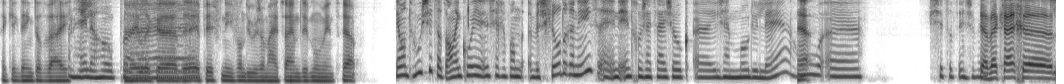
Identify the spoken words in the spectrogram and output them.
ik, ik denk dat wij Een hele hoop. redelijk de epiphanie van duurzaamheid zijn op dit moment. Ja. Ja, want hoe zit dat dan? Ik hoor je zeggen van we schilderen niet. In de intro zei Thijs ook, eh, jullie zijn modulair. Ja. Hoe eh, zit dat in zijn Ja, werk? wij krijgen,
